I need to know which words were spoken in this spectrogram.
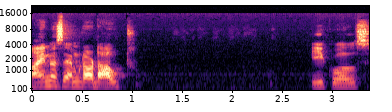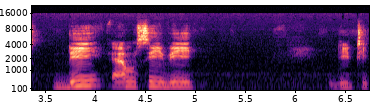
minus m dot out equals dmCV dt,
